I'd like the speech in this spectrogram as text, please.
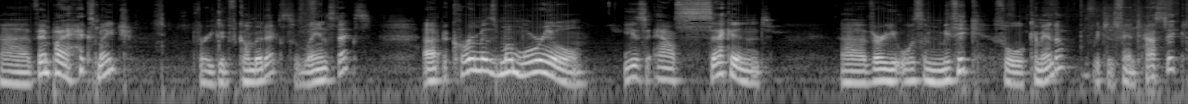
Uh, Vampire Hexmage, very good for combo decks, lands decks. Uh, Memorial is our second uh, very awesome mythic for Commander, which is fantastic.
